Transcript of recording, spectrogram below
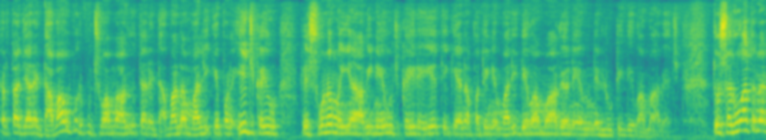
કરતાં જ્યારે ઢાબા ઉપર પૂછવામાં આવ્યું, ત્યારે ઢાબાના માલિકે પણ એ જ કહ્યું કે સોનમ અહીંયા આવીને એવું જ કહી રહી હતી કે એના પતિને મારી દેવામાં આવ્યો અને એમને લૂંટી દેવામાં આવ્યા છે. તો શરૂઆતના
